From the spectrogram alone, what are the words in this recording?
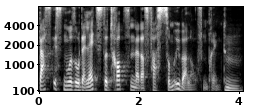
das ist nur so der letzte Tropfen, der das fast zum Überlaufen bringt. Mhm.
